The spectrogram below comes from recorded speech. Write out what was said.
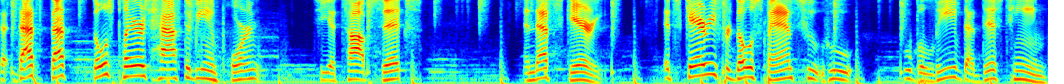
That, that's that. Those players have to be important to your top six, and that's scary. It's scary for those fans who who who believe that this team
